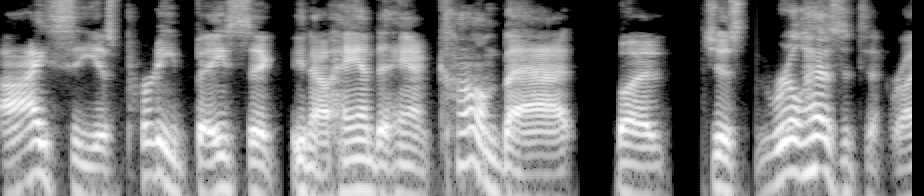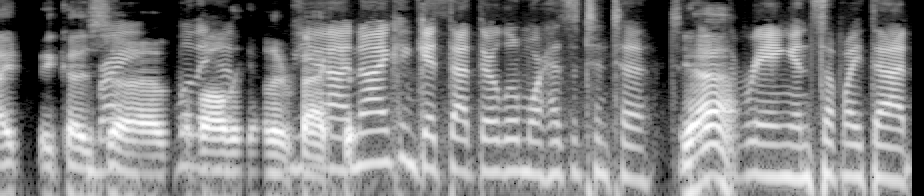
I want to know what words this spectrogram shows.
I see as pretty basic, you know, hand to hand combat, but just real hesitant, right? Because Right. uh, Well, of all have- the other Yeah, factors. Yeah, no, I can get that. They're a little more hesitant to, to Yeah. the ring and stuff like that.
